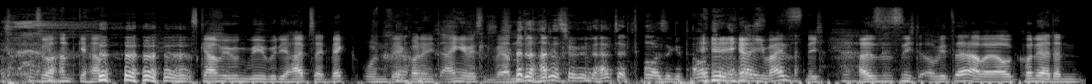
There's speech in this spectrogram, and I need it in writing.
zur Hand gehabt. Es kam irgendwie über die Halbzeit weg und er konnte nicht eingewechselt werden. da hat er es schon in der Halbzeitpause getauscht. ja, ich weiß es nicht. Also es ist nicht offiziell, aber er konnte ja dann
